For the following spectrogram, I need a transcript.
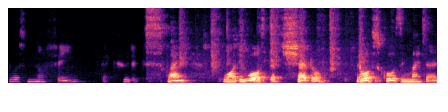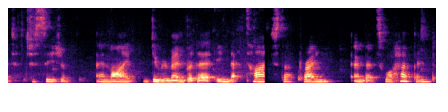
There was nothing that could explain what it was that shadow that was causing my dad to seizure. And I do remember that in that time, I started praying, and that's what happened.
